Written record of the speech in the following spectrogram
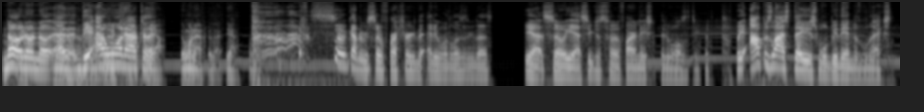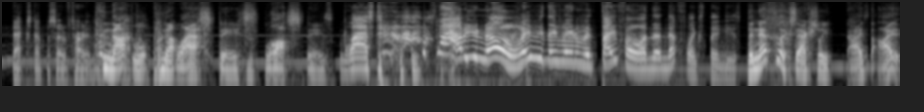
no, Yeah. no, no, uh, no, no, the uh, one after that. Yeah, the one after that. Yeah. so gotta be so frustrating to anyone listening to this. Yeah, so yeah, Secrets for the Fire Nation, City Walls and Secrets. Wait, Appa's Last Days will be the end of the next next episode of Tardy. not not last days, lost days. last. How do you know? Maybe they made him a typo on the Netflix thingies. The Netflix actually, I th- I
